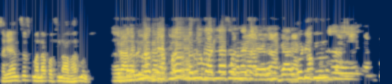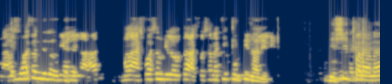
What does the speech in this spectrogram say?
सगळ्यांचंच मनापासून आभार मानतो. बॅकलॉग बॅकलॉग भरून काढला असं म्हणायचं कारण गारगोटी देऊन अं, आश्वासन दिलं होतं. तुम्हाला आश्वासन दिलं होतं आश्वासनाची पूर्ती झालेली आहे. निश्चितपणानं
